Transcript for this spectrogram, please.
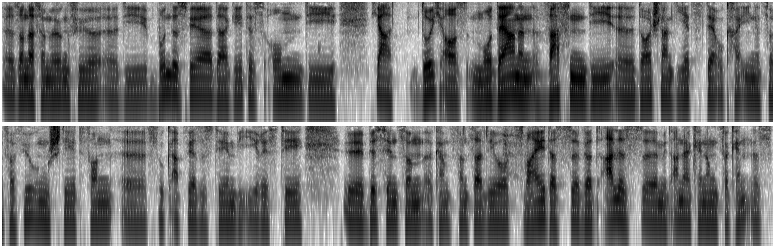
äh, Sondervermögen für äh, die Bundeswehr. Da geht es um die ja, durchaus modernen Waffen, die äh, Deutschland jetzt der Ukraine zur Verfügung steht, von äh, Flugabwehrsystemen wie Iris-T äh, bis hin zum äh, Kampfpanzer Leo 2. Das äh, wird alles äh, mit Anerkennung zur Kenntnis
